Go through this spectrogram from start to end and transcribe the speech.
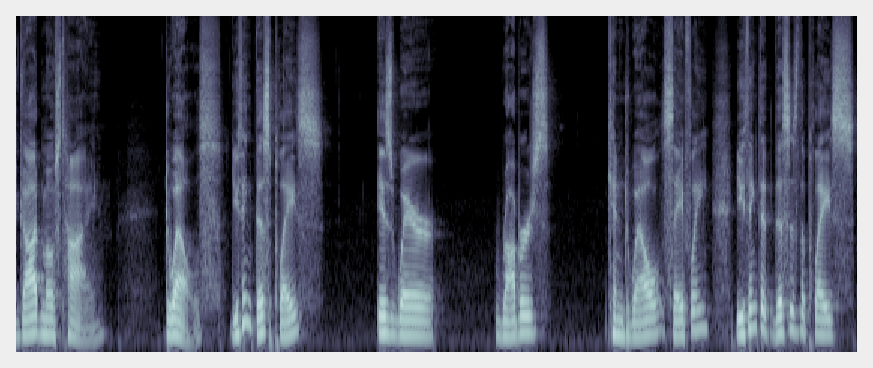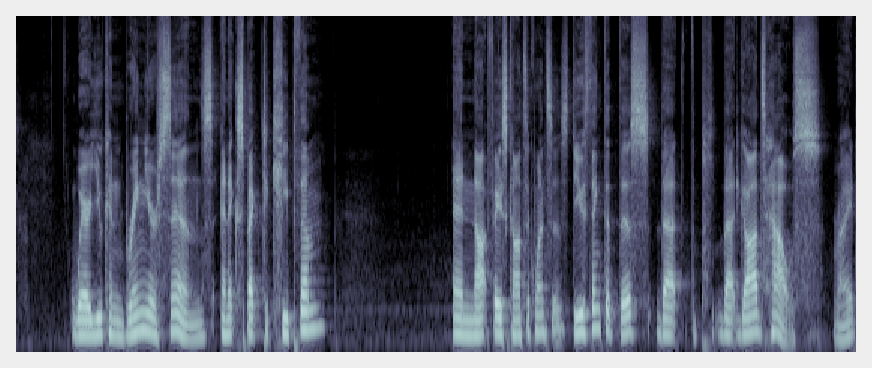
the God most high, dwells, do you think this place is where robbers can dwell safely? Do you think that this is the place where you can bring your sins and expect to keep them and not face consequences? Do you think that this that that God's house, right,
